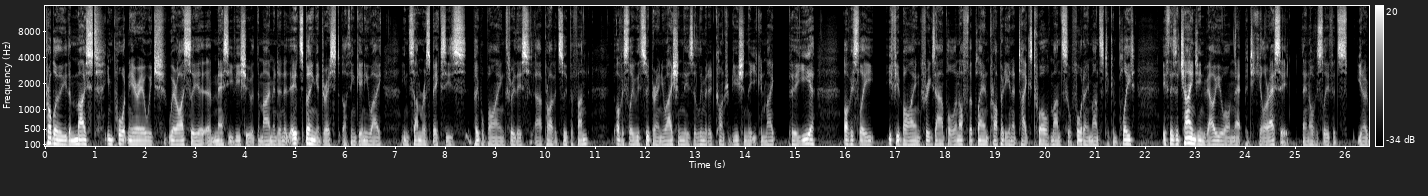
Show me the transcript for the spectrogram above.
probably the most important area, which where I see a, a massive issue at the moment, and it, it's being addressed, I think anyway, in some respects, is people buying through this uh, private super fund. Obviously, with superannuation, there's a limited contribution that you can make per year. Obviously, if you're buying, for example, an off the plan property and it takes 12 months or 14 months to complete, if there's a change in value on that particular asset, then obviously if it's you know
